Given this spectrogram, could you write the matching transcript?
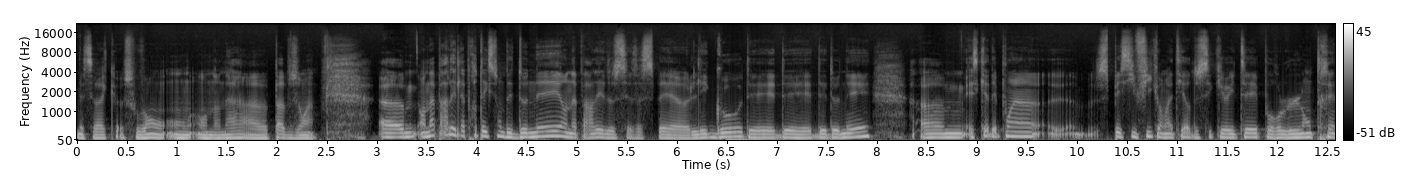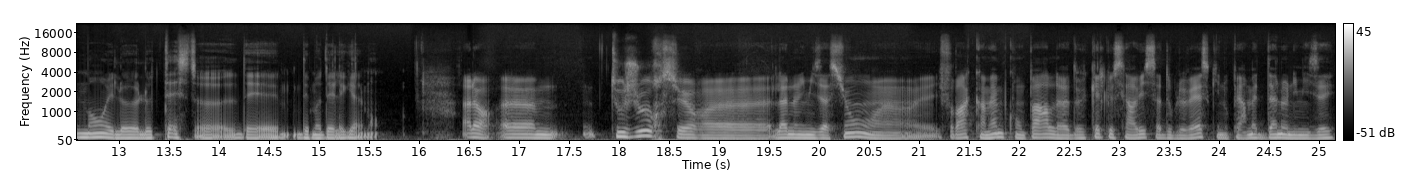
mais c'est vrai que souvent on n'en a euh, pas besoin. on a parlé de la protection des données, on a parlé de ces aspects légaux des, données. Est-ce qu'il y a des points spécifiques en matière de sécurité pour l'entraînement et le, test des modèles également? Alors, euh, toujours sur euh, l'anonymisation, euh, il faudra quand même qu'on parle de quelques services AWS qui nous permettent d'anonymiser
